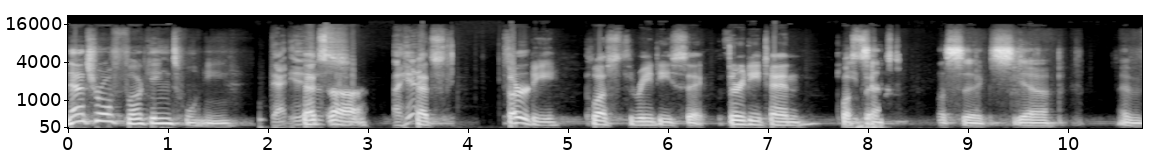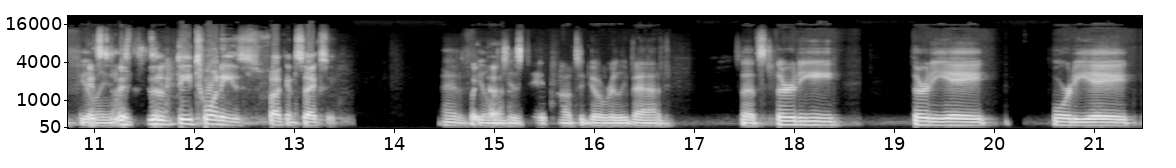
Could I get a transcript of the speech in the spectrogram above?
Natural fucking 20. That is That's uh, a hit. that's thirty plus three d six, three d ten six. Plus six. Yeah. I have a It's, feeling. it's the D twenty is fucking sexy. I have a Wait, feeling uh, his day's about to go really bad. So that's 30, 38, 48,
